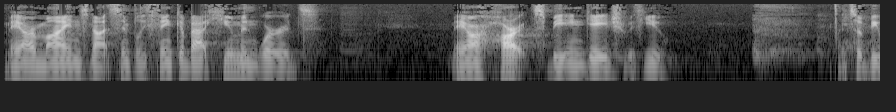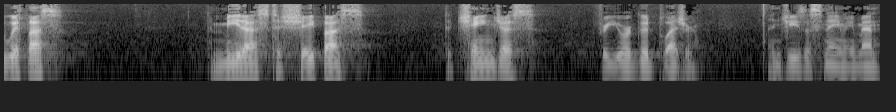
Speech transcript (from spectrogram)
May our minds not simply think about human words. May our hearts be engaged with you. And so be with us, to meet us, to shape us, to change us for your good pleasure. In Jesus' name, amen.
